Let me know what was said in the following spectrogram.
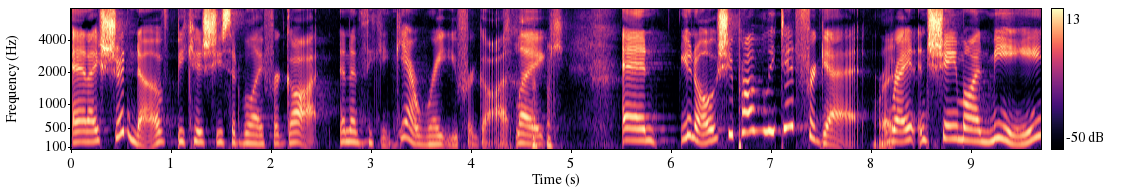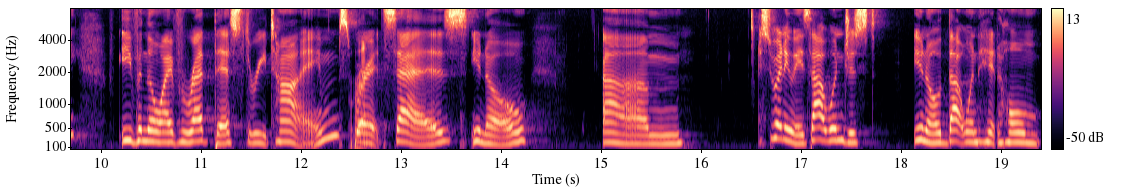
and i shouldn't have because she said well i forgot. And i'm thinking yeah right you forgot. Like and you know she probably did forget right, right? and shame on me even though i've read this three times where right. it says you know um so, anyways, that one just, you know, that one hit home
